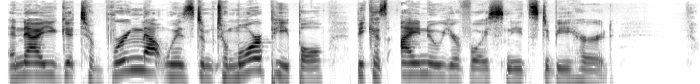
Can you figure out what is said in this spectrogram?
And now you get to bring that wisdom to more people because I know your voice needs to be heard.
